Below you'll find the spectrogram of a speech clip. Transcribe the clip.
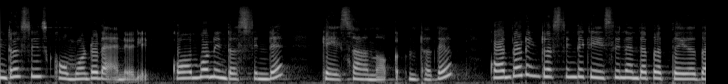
interest is compounded annually compound ഇൻട്രസ്റ്റിന്റെ കേസാണ് നോക്കുന്നത് കോമ്പൗണ്ട് ഇൻട്രസ്റ്റിന്റെ കേസിൽ എന്താ പ്രത്യേകത?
